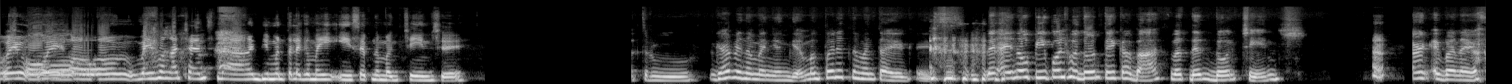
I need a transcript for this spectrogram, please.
May, Oo. may, oo, may mga chance na hindi man talaga may isip na mag-change eh. True. Grabe naman yun, guys. Magpalit naman tayo, guys. like, I know people who don't take a bath, but then don't change. Parang iba na yun.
